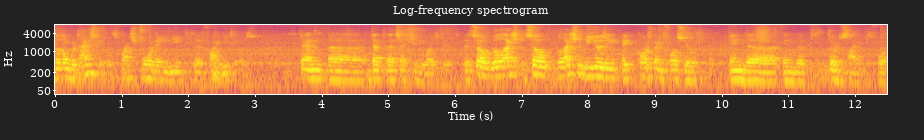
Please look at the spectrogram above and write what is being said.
the longer time scales, much more than you need the fine details, then uh, that, that's actually the way to do it. So we'll actually so we'll actually be using a coarse grained force field in the in the third assignment for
